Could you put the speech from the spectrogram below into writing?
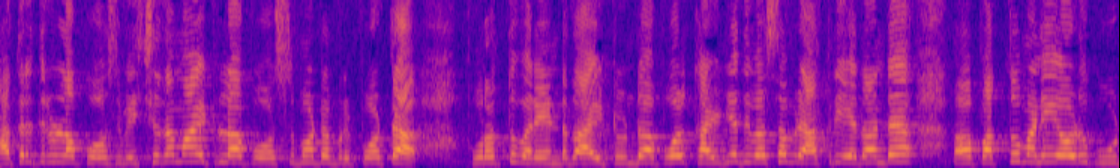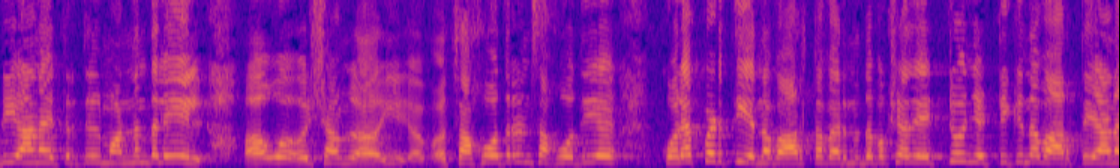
അത്തരത്തിലുള്ള പോസ്റ്റ് വിശദമായിട്ടുള്ള പോസ്റ്റ്മോർട്ടം റിപ്പോർട്ട് പുറത്തു വരേണ്ടതായിട്ടുണ്ട്. അപ്പോൾ കഴിഞ്ഞ ദിവസം രാത്രി ഏതാണ്ട് പത്ത് മണിയോട് കൂടിയാണ് ഇത്തരത്തിൽ മണ്ണന്തലയിൽ സഹോദരൻ സഹോദരിയെ കൊലപ്പെടുത്തി എന്ന വാർത്ത വരുന്നത്. പക്ഷെ അത് ഏറ്റവും ഞെട്ടിക്കുന്ന വാർത്തയാണ്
